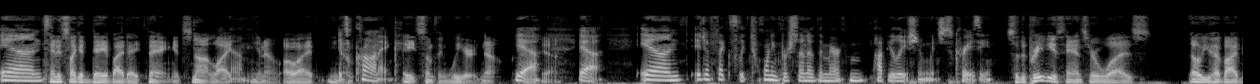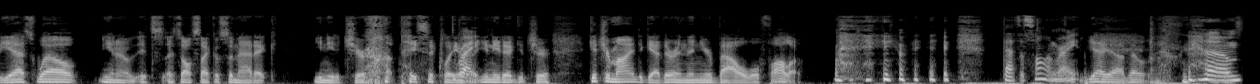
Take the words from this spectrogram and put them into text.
And And it's like a day by day thing. It's not like, you know, oh, I, you it's chronic. ate something weird. No. Yeah. Yeah. Yeah. And it affects like 20% of the American population, which is crazy. So the previous answer was, oh, you have IBS. Well, you know, it's, it's all psychosomatic. You need to cheer up, basically. Uh, Right. You need to get your, get your mind together and then your bowel will follow. That's a song, right? Yeah, yeah. That, um,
